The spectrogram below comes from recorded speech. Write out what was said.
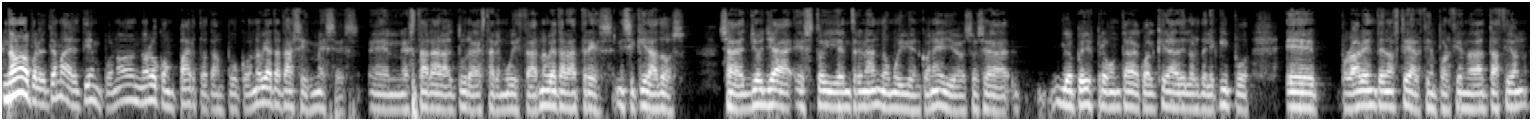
No, no, por el tema del tiempo, no, no lo comparto tampoco. No voy a tardar seis meses en estar a la altura de estar en Wizard, no voy a tardar tres, ni siquiera dos. O sea, yo ya estoy entrenando muy bien con ellos. O sea, lo podéis preguntar a cualquiera de los del equipo. Eh, probablemente no esté al 100% de adaptación,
